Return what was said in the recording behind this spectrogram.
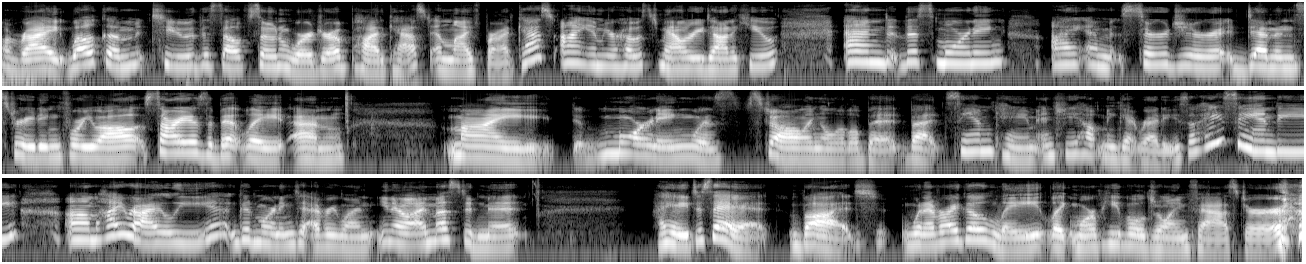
All right, welcome to the Self Sewn Wardrobe podcast and live broadcast. I am your host, Mallory Donahue, and this morning I am serger demonstrating for you all. Sorry I was a bit late. Um, my morning was stalling a little bit, but Sam came and she helped me get ready. So, hey, Sandy. Um, hi, Riley. Good morning to everyone. You know, I must admit, I hate to say it, but whenever I go late, like more people join faster.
